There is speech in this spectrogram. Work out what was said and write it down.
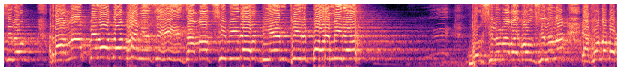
বলেছিল রানা পেলাটা ভাঙেছে, জামাত শিবির আর বিএনপির কর্মীরা। বলছিল না ভাই, বলছিল না? এখন আবার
